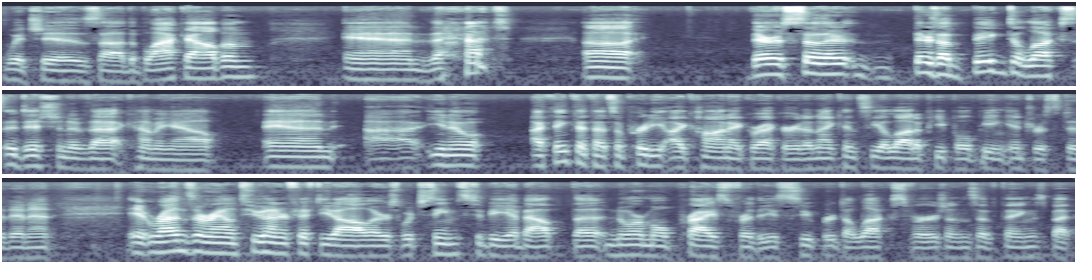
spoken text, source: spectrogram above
which is uh, the Black Album. And that, uh, there's, so there, there's a big deluxe edition of that coming out. And, uh, you know, I think that that's a pretty iconic record, and I can see a lot of people being interested in it. It runs around $250, which seems to be about the normal price for these super deluxe versions of things. But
